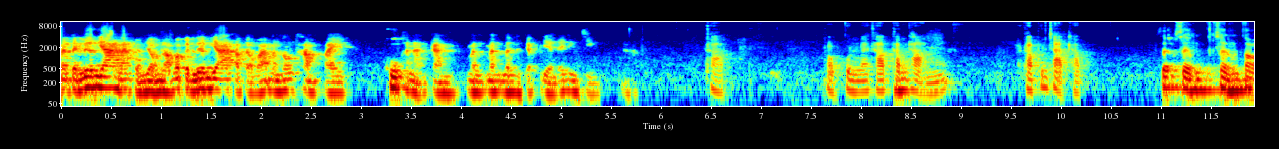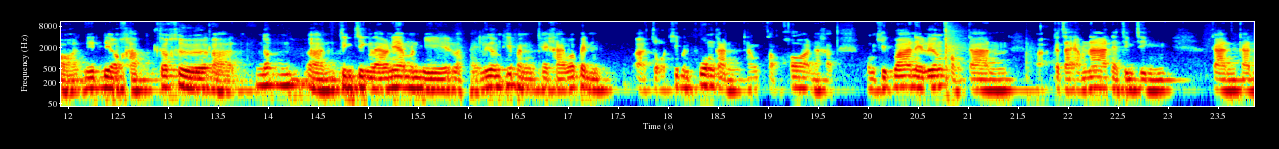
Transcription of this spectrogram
มันเป็นเรื่องยากนะผมยอมรับว่าเป็นเรื่องยากครับแต่ว่ามันต้องทำไปคู่ขนานกันมันมันมันจะเปลี่ยนได้จริง ๆ นะครับ ครับ ขอบคุณนะครับคำถามครับคุณจัดครับ เสริมเสริมเสริมต่อนิดเดียวครับ ก็คืออ่าจริง ๆ แล้วเนี่ยมันมีหลายเรื่องที่มันคล้าย ๆ ว่าเป็นโจทย์ที่มันพ่วงกันทั้งสองข้อนะครับ ผมคิดว่าในเรื่องของการกระจายอำนาจเนี่ยจริง ๆ การการ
